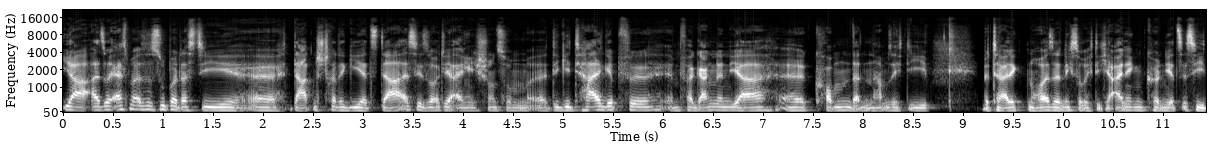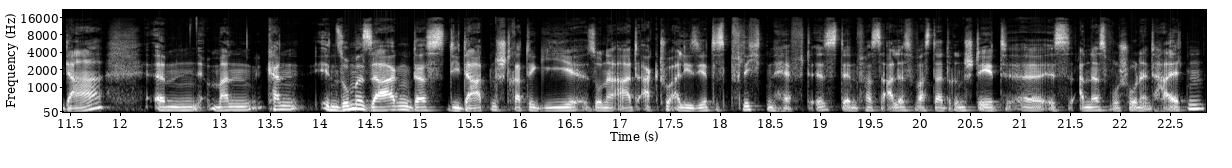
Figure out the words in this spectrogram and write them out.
Ja, also erstmal ist es super, dass die äh, Datenstrategie jetzt da ist. Sie sollte ja eigentlich schon zum äh, Digitalgipfel im vergangenen Jahr äh, kommen. Dann haben sich die beteiligten Häuser nicht so richtig einigen können. Jetzt ist sie da. Ähm, man kann in Summe sagen, dass die Datenstrategie so eine Art aktualisiertes Pflichtenheft ist, denn fast alles, was da drin steht, äh, ist anderswo schon enthalten.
